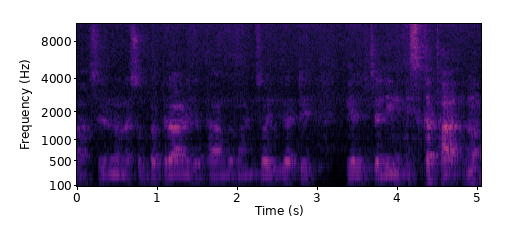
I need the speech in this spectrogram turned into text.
Ah, Srinana Subhadrani Dathangavani. So that here is telling this katha, no?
